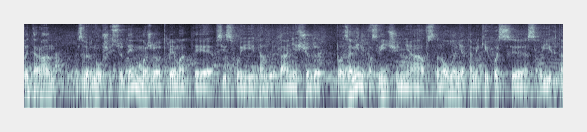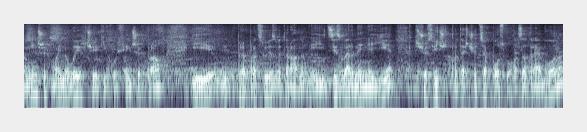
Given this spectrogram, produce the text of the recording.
ветеран, звернувшись сюди, може отримати всі свої там питання щодо заміни посвідчення, встановлення там якихось е, своїх там інших майнових чи якихось інших прав, і працює з ветеранами. І ці звернення є, що свідчить про те, що ця послуга затребувана.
